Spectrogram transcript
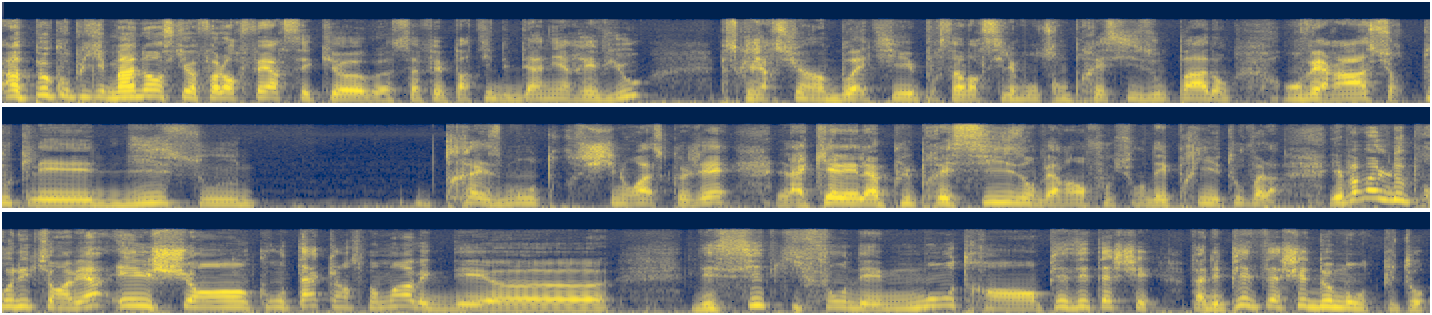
un peu compliqué. Maintenant, ce qu'il va falloir faire, c'est que bah, ça fait partie des dernières reviews. Parce que j'ai reçu un boîtier pour savoir si les montres sont précises ou pas. Donc, on verra sur toutes les 10 ou 13 montres chinoises que j'ai, laquelle est la plus précise, on verra en fonction des prix et tout, voilà. Il y a pas mal de produits qui en bien, et je suis en contact en ce moment avec des, euh, des sites qui font des montres en pièces détachées, enfin des pièces détachées de montres plutôt.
